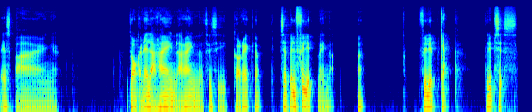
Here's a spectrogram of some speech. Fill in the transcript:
Espagne. On connaît la reine. La reine, c'est correct. Là. Il s'appelle Philippe maintenant. Hein? Philippe IV. Philippe VI.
